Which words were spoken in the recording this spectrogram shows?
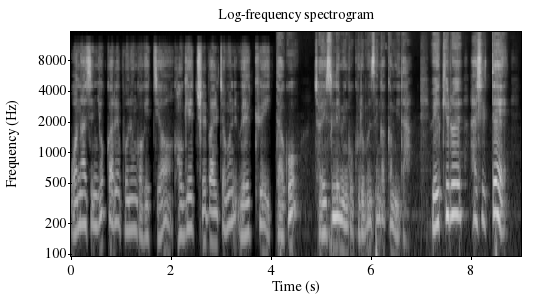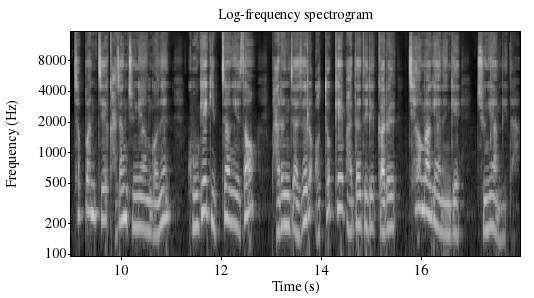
원하신 효과를 보는 거겠지요. 거기에 출발점은 웰큐에 있다고 저희 슬리밍고 그룹은 생각합니다. 웰큐를 하실 때 첫 번째 가장 중요한 거는 고객 입장에서 바른 자세를 어떻게 받아들일까를 체험하게 하는 게 중요합니다.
